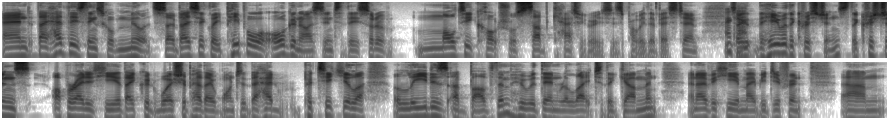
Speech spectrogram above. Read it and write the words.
And they had these things called millets. So basically, people were organized into these sort of multicultural subcategories, is probably the best term. So Okay. the, here were the Christians. The Christians operated here. They could worship how they wanted. They had particular leaders above them who would then relate to the government. And over here, maybe different, um,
